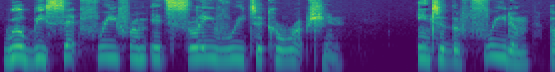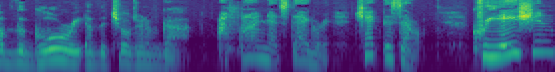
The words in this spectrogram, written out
will be set free from its slavery to corruption into the freedom of the glory of the children of God. I find that staggering. Check this out. Creation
